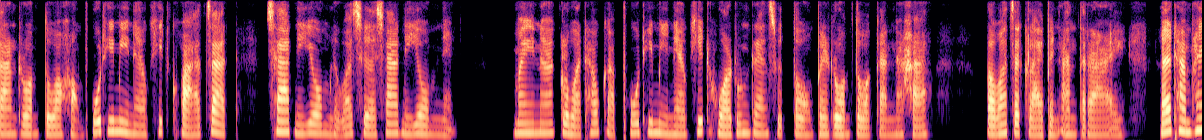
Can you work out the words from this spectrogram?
การรวมตัวของผู้ที่มีแนวคิดขวาจัด ชาตินิยม หรือว่าเชื้อชาตินิยมเนี่ย ไม่น่ากลัวเท่ากับผู้ที่มีแนวคิดหัวรุนแรงสุดโต่งไปรวมตัวกันนะคะ เพราะว่าจะกลายเป็นอันตราย และทำให้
